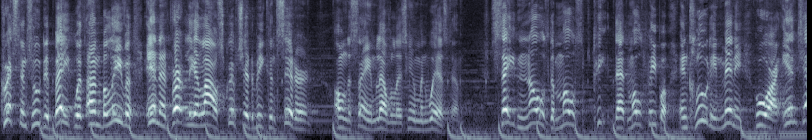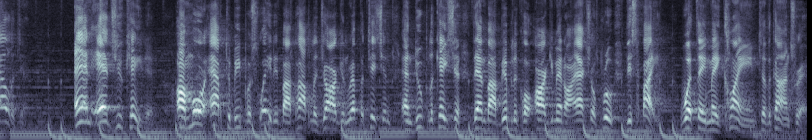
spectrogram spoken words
Christians who debate with unbelievers inadvertently allow Scripture to be considered on the same level as human wisdom. Satan knows the most that most people, including many who are intelligent and educated, are more apt to be persuaded by popular jargon, repetition, and duplication than by biblical argument or actual proof, despite what they may claim to the contrary.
